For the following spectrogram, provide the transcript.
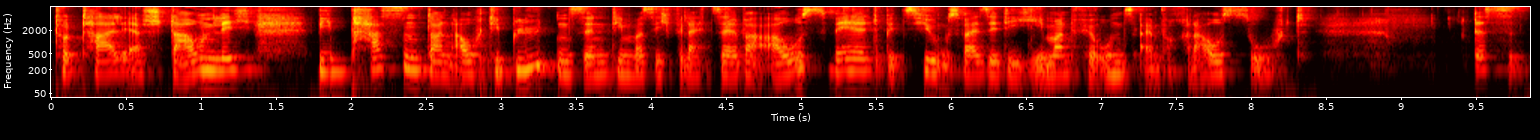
total erstaunlich, wie passend dann auch die Blüten sind, die man sich vielleicht selber auswählt, beziehungsweise die jemand für uns einfach raussucht. Das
